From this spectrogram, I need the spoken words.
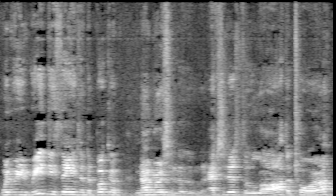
when we read these things in the book of Numbers and the Exodus, the law, the Torah,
